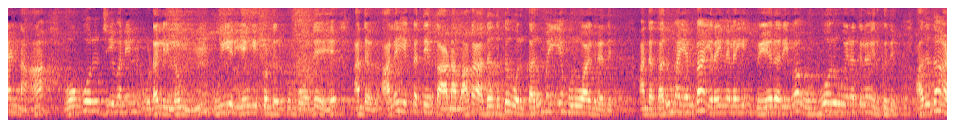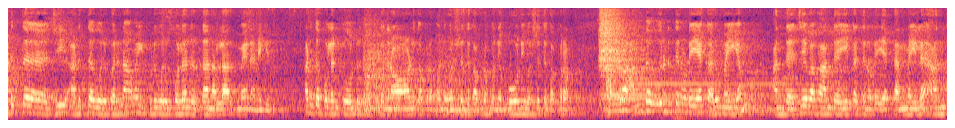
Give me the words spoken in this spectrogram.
ஏன்னா ஒவ்வொரு ஜீவனின் உடலிலும் உயிர் இயங்கிக் கொண்டு இருக்கும்போது அந்த அலை இயக்கத்தின் காரணமாக அது அதுக்கு ஒரு கருமையம் உருவாகிறது. அந்த கருமையல் தான் இறைநிலையின் பேரறிவாக ஒவ்வொரு உயிரத்திலும் இருக்குது. அதுதான் அடுத்த ஜி அடுத்த ஒரு பரிணாமம் இப்படி ஒரு புலன் இருந்தால் நல்லா இருக்குமே நினைக்குது. அடுத்த புலன் தோன்றுது. கொஞ்சம் நாளுக்கு அப்புறம் கொஞ்சம் வருஷத்துக்கு அப்புறம் கொஞ்சம் கோடி வருஷத்துக்கு அப்புறம். அப்புறம் அந்த உயிரினத்தினுடைய கருமையம் அந்த ஜீவகாந்த இயக்கத்தினுடைய தன்மையில் அந்த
